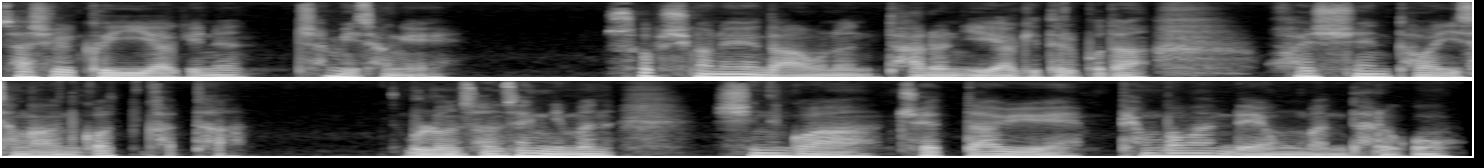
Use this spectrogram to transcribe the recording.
사실 그 이야기는 참 이상해. 수업 시간에 나오는 다른 이야기들보다 훨씬 더 이상한 것 같아. 물론 선생님은 신과 죄 따위의 평범한 내용만 다루고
